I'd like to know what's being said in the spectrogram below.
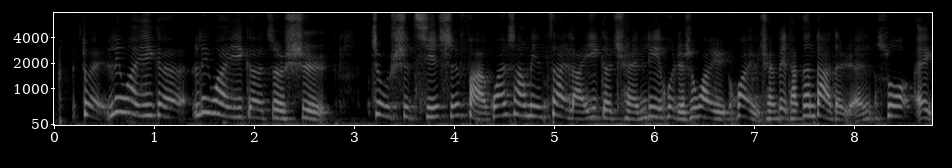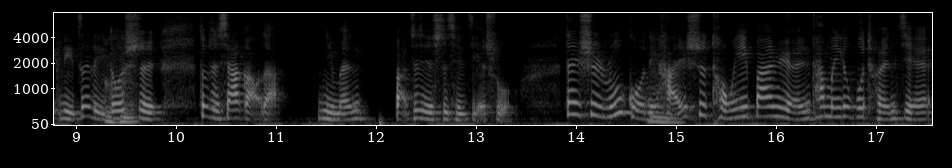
对，另外一个另外一个就是就是，其实法官上面再来一个权力或者是话语话语权比他更大的人，说：“哎，你这里都是都是瞎搞的，你们把这件事情结束。”但是如果你还是同一班人，他们又不团结，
